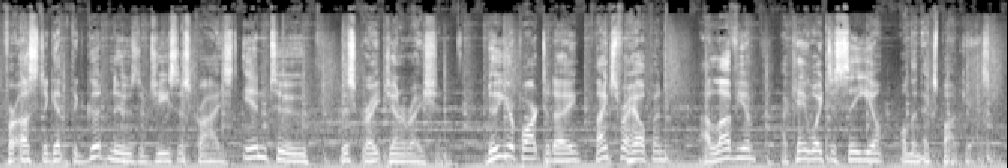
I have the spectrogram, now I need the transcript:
for us to get the good news of Jesus Christ into this great generation. Do your part today. Thanks for helping. I love you. I can't wait to see you on the next podcast.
